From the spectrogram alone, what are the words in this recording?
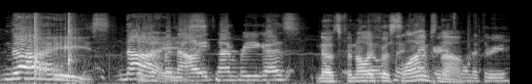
Nice! Is it Nice! finale time for you guys? No, it's finale No, for we're Slimes soccer, It's now. one to three.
